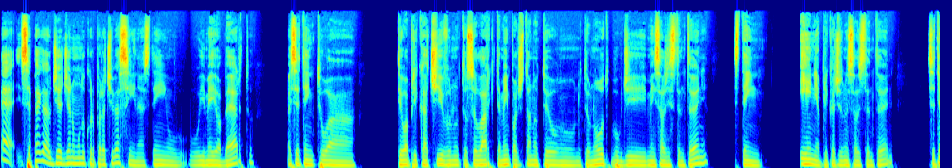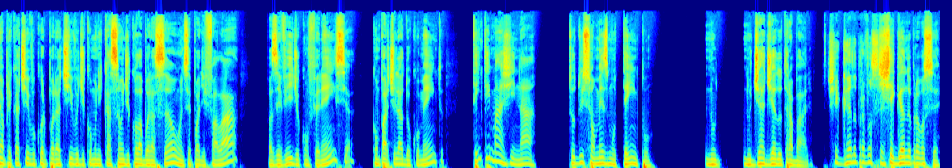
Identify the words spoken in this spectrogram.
É, você pega o dia a dia no mundo corporativo é assim, né? Você tem o, o e-mail aberto, aí você tem tua, teu aplicativo no teu celular, que também pode estar no teu, no teu notebook de mensagem instantânea. Você tem N aplicativos de mensagem instantânea. Você tem um aplicativo corporativo de comunicação e de colaboração, onde você pode falar, fazer videoconferência, compartilhar documento. Tenta imaginar tudo isso ao mesmo tempo no, no dia a dia do trabalho Chegando para você. chegando para você.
